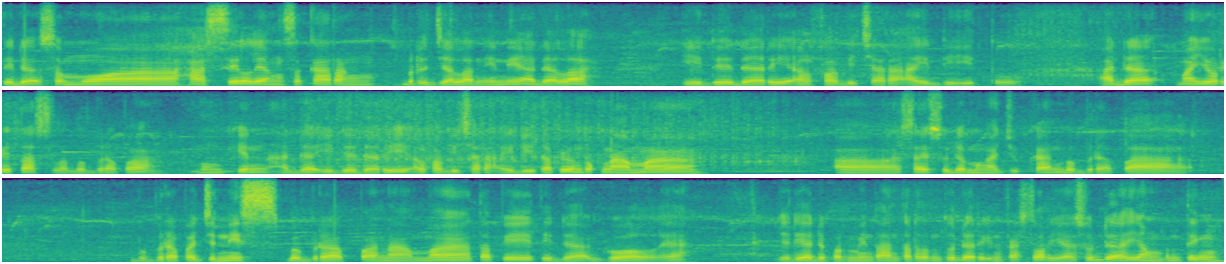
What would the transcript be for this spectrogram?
Tidak semua hasil yang sekarang berjalan ini adalah ide dari Alfa Bicara ID itu. Ada mayoritas lah beberapa mungkin ada ide dari Alfa Bicara ID tapi untuk nama uh, saya sudah mengajukan beberapa beberapa jenis beberapa nama tapi tidak goal ya. Jadi ada permintaan tertentu dari investor ya sudah yang penting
